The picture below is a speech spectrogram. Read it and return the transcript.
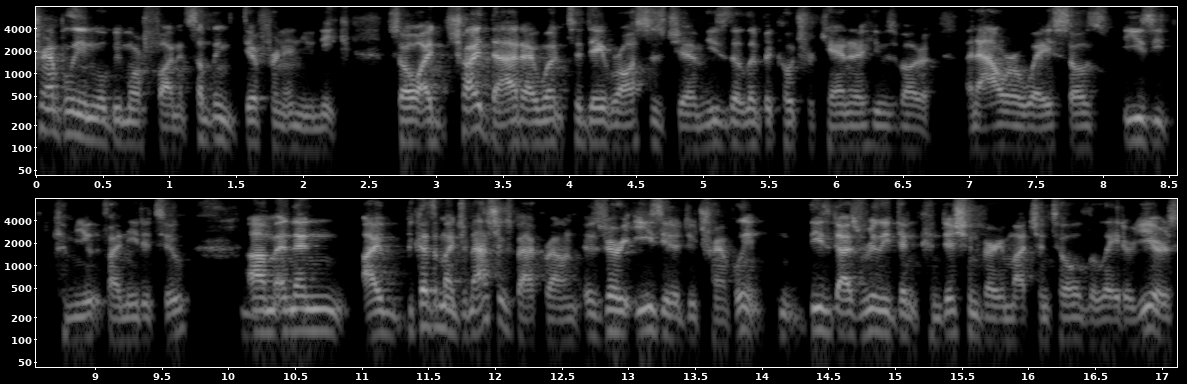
Trampoline will be more fun. It's something different and unique. So I tried that. I went to Dave Ross's gym. He's the Olympic coach for Canada. He was about a, an hour away, so it was easy commute if I needed to. Um, and then I, because of my gymnastics background, it was very easy to do trampoline. These guys really didn't condition very much until the later years.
